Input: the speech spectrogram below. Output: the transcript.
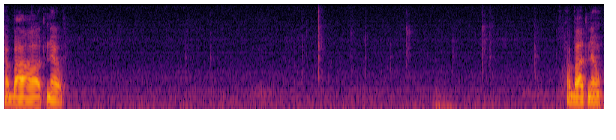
How about no? About no?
